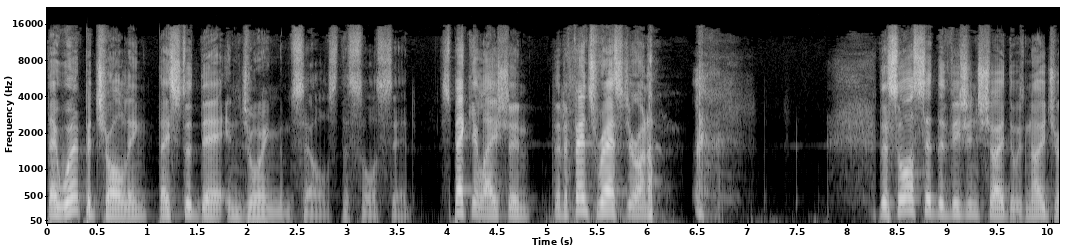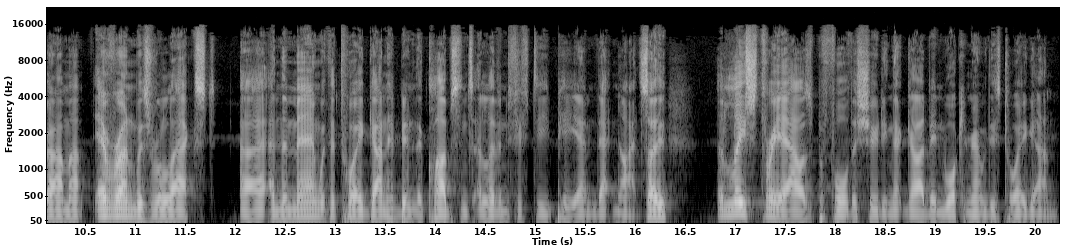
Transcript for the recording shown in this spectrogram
They weren't patrolling, they stood there enjoying themselves, the source said. Speculation. The defense rests, Your Honor. The source said the vision showed there was no drama, everyone was relaxed, uh, and the man with the toy gun had been at the club since 11:50 p.m. that night. So, at least three hours before the shooting, that guy had been walking around with his toy gun.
